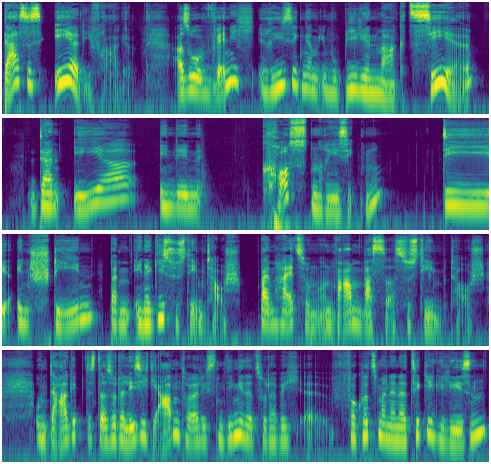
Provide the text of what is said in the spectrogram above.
Das ist eher die Frage. Also wenn ich Risiken am Immobilienmarkt sehe, dann eher in den Kostenrisiken, die entstehen beim Energiesystemtausch, beim Heizung- und Warmwassersystemtausch. Und da gibt es, also da lese ich die abenteuerlichsten Dinge dazu. Da habe ich äh, vor kurzem einen Artikel gelesen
